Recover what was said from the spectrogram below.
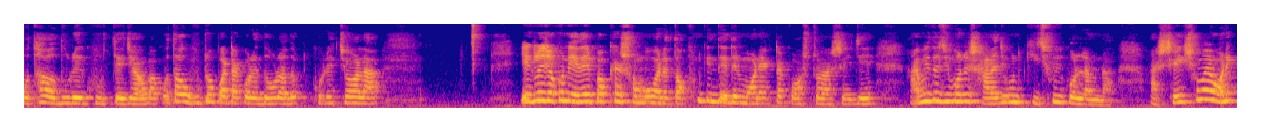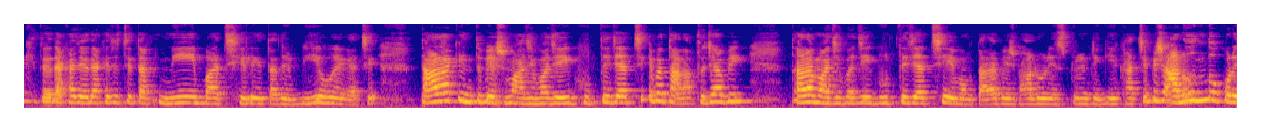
কোথাও দূরে ঘুরতে যাওয়া বা কোথাও হুটোপাটা করে দৌড়াদৌড়ি করে চলা এগুলো যখন এদের পক্ষে সম্ভব হয় না, তখন কিন্তু এদের মনে একটা কষ্ট আসে যে, আমি তো জীবনে সারা জীবন কিছুই করলাম না। আর সেই সময় অনেক ক্ষেত্রে দেখা যায়, দেখা যাচ্ছে তার মেয়ে বা ছেলে তাদের বিয়ে হয়ে গেছে, তারা কিন্তু বেশ মাঝে মাঝেই ঘুরতে যাচ্ছে, এবার তারা তো যাবেই। তারা মাঝে মাঝেই ঘুরতে যাচ্ছে এবং তারা বেশ ভালো রেস্টুরেন্টে গিয়ে খাচ্ছে, বেশ আনন্দ করে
